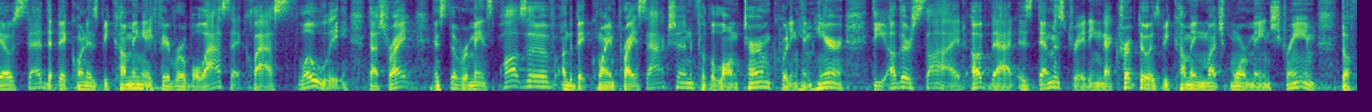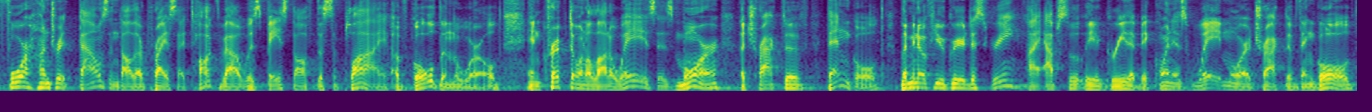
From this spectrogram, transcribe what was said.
CIO said that Bitcoin is becoming a favorable asset class slowly. That's right, and still remains positive on the Bitcoin price action for the long term, quoting him here. The other side of that is demonstrating that crypto is becoming much more mainstream. The $400,000 price I talked about was based off the supply of gold in the world. And crypto, in a lot of ways, is more attractive than gold. Let me know if you agree or disagree. I absolutely agree that Bitcoin is way more attractive than gold.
